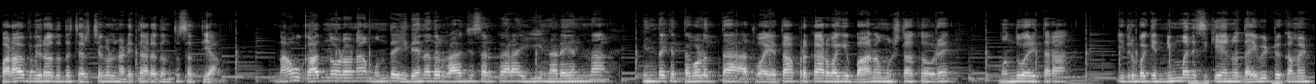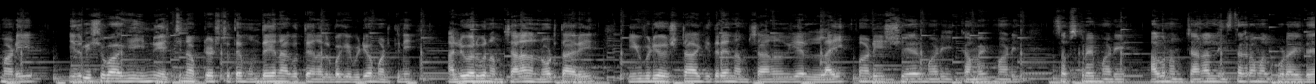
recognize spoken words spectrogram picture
ಪರ ವಿರೋಧದ ಚರ್ಚೆಗಳು ನಡೀತಾ ಇರೋದಂತೂ ಸತ್ಯ. ನಾವು ಕಾದು ನೋಡೋಣ, ಮುಂದೆ ಇದೇನಾದರೂ ರಾಜ್ಯ ಸರ್ಕಾರ ಈ ನಡೆಯನ್ನ ಹಿಂದಕ್ಕೆ ತಗೊಳ್ಳುತ್ತಾ ಅಥವಾ ಯಥಾ ಪ್ರಕಾರವಾಗಿ ಬಾನು ಮುಷ್ತಾಕ್ ಅವರೇ? ಮುಂದುವರಿತಾರ? ಇದ್ರ ಬಗ್ಗೆ ನಿಮ್ಮ ಅನಿಸಿಕೆಯನ್ನು ದಯವಿಟ್ಟು ಕಮೆಂಟ್ ಮಾಡಿ. ಇದ್ರ ವಿಷಯವಾಗಿ ಇನ್ನೂ ಹೆಚ್ಚಿನ ಅಪ್ಡೇಟ್ಸ್ ಜೊತೆ ಮುಂದೆ ಏನಾಗುತ್ತೆ ಅನ್ನೋದ್ರ ಬಗ್ಗೆ ವಿಡಿಯೋ ಮಾಡ್ತೀನಿ. ಅಲ್ಲಿವರೆಗೂ ನಮ್ಮ ಚಾನಲ್ ನೋಡ್ತಾ ಇರಿ. ಈ ವಿಡಿಯೋ ಇಷ್ಟ ಆಗಿದ್ರೆ ನಮ್ಮ ಚಾನಲ್ಗೆ ಲೈಕ್ ಮಾಡಿ ಶೇರ್ ಮಾಡಿ ಕಮೆಂಟ್ ಮಾಡಿ ಸಬ್ಸ್ಕ್ರೈಬ್ ಮಾಡಿ. ಹಾಗೂ ನಮ್ಮ ಚಾನಲ್ ಇನ್ಸ್ಟಾಗ್ರಾಮಲ್ಲಿ ಕೂಡ ಇದೆ.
